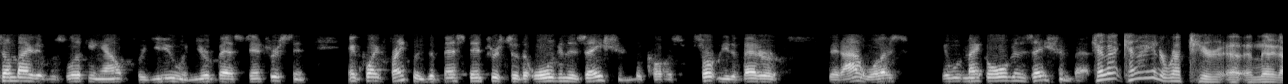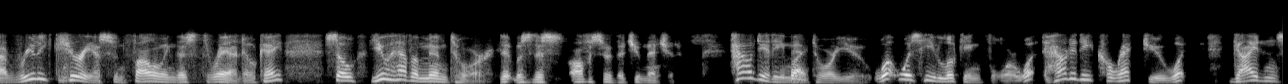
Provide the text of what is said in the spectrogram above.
somebody that was looking out for you and your best interest, and, and quite frankly, the best interest of the organization, because certainly the better that I was, it would make our organization better. Can I can I interrupt here a, a minute? I'm really curious in following this thread. Okay, so you have a mentor that was this officer that you mentioned. How did he Right. mentor you? What was he looking for? What how did he correct you? What guidance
